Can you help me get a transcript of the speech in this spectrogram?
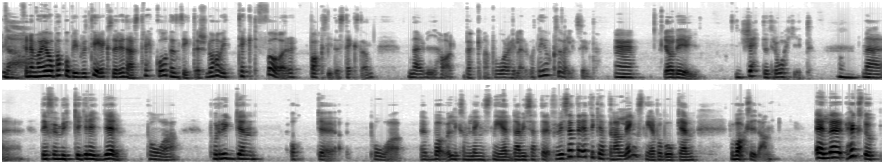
För Ja. när man jobbar på bibliotek så är det där streckkoden sitter så då har vi täckt för baksidestexten när vi har böckerna på våra hyllor och det är också väldigt synd. Mm. ja, det är jättetråkigt. Mm. När det är för mycket grejer på, på ryggen och eh, på eh, liksom längst ner där vi sätter För vi sätter etiketterna längst ner på boken på baksidan. Eller högst upp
